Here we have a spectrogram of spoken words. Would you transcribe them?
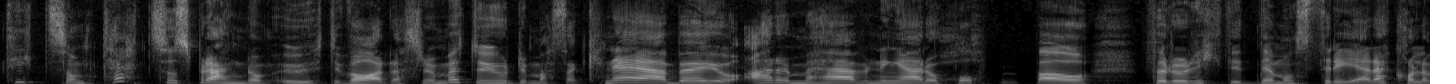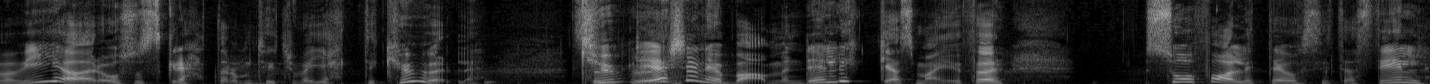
titt som tätt så sprang de ut i vardagsrummet och gjorde massa knäböj och armhävningar och hoppa och för att riktigt demonstrera, kolla vad vi gör och så skrattade de och tyckte det var jättekul. Så Kul. det känner jag bara, men det lyckas man ju för så farligt det är att sitta still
